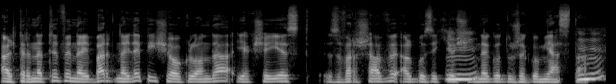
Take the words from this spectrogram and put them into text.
alternatywy najbar- najlepiej się ogląda, jak się jest z Warszawy albo z jakiegoś mm -hmm. innego dużego miasta. Mm -hmm.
